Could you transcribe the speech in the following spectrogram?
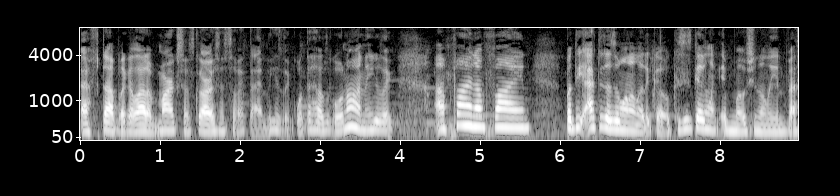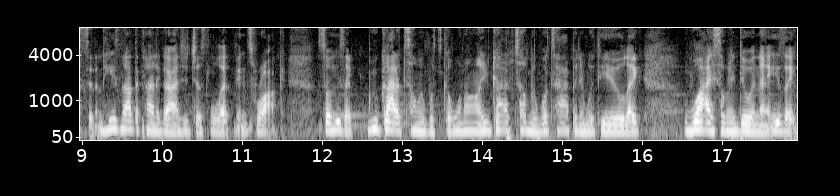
effed up like a lot of marks and scars and stuff like that and he's like what the hell's going on and he was like i'm fine i'm fine but the actor doesn't want to let it go because he's getting like emotionally invested and he's not the kind of guy to just let things rock. So he's like, You gotta tell me what's going on. You gotta tell me what's happening with you. Like, why is somebody doing that? He's like,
